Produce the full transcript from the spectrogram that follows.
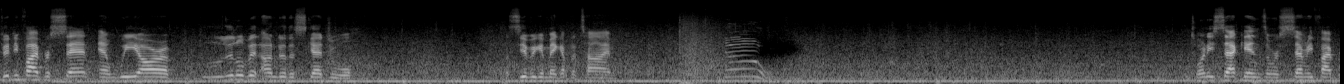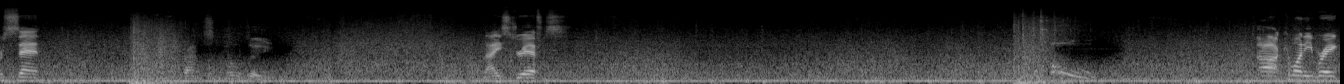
55%, and we are a little bit under the schedule. Let's see if we can make up the time. No! 20 seconds, and we're 75%. That's. Nice drift. Oh! Ah, come on, e-brake.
